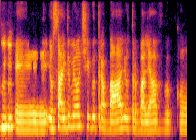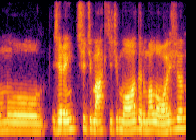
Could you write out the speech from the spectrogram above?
Uhum. É, eu saí do meu antigo trabalho, eu trabalhava como gerente de marketing de moda numa loja.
